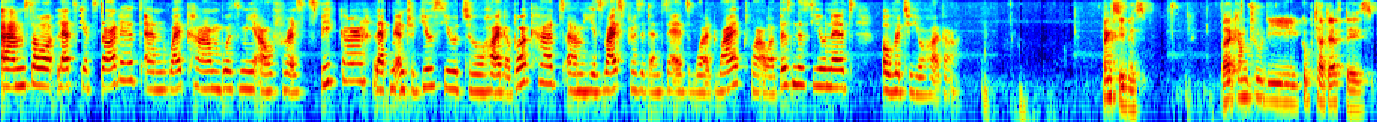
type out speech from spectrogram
Um, so let's get started and welcome with me our first speaker. Let me introduce you to Holger Burkhardt. Um, he is Vice President Sales Worldwide for our business unit. Over to you, Holger. Thanks, Ines. Welcome to the Gupta Dev Days.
